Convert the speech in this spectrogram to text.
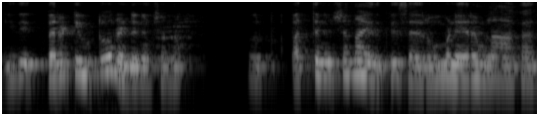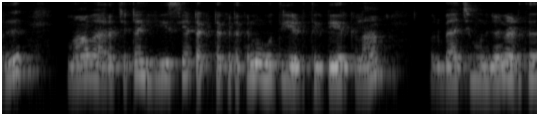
இது பரட்டி விட்டும் ரெண்டு நிமிஷம் தான். ஒரு பத்து நிமிஷம் தான் இதுக்கு ச ரொம்ப நேரம்லாம் ஆகாது. மாவை அரைச்சிட்டா ஈஸியாக டக்கு டக்கு டக்குன்னு ஊற்றி எடுத்துக்கிட்டே இருக்கலாம். ஒரு பேட்ச் முடிஞ்சோன்னே அடுத்தது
